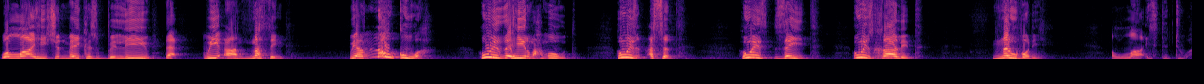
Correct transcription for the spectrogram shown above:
wallahi, should make us believe that we are nothing. We have no quwwah. Who is Zahir Mahmoud? Who is Asad? Who is Zaid? Who is Khalid? Nobody. Allah is the doer.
